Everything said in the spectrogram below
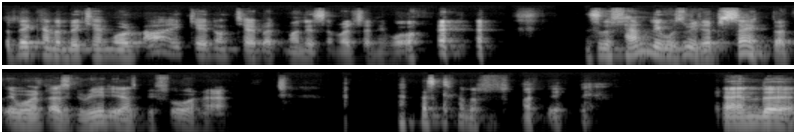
But they kind of became more, oh, okay, don't care about money so much anymore. so the family was really upset that they weren't as greedy as before. That's kind of funny. And uh,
